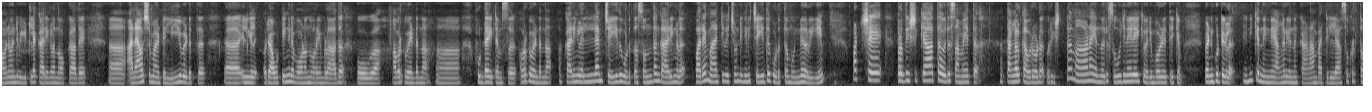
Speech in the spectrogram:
അവനവന്റെ വീട്ടിലെ കാര്യങ്ങൾ നോക്കാതെ അനാവശ്യമായിട്ട് ലീവ് എടുത്ത് ഇല്ലെങ്കിൽ ഒരു ഔട്ടിങ്ങിന് പോകണമെന്ന് പറയുമ്പോൾ അത് പോവുക അവർക്ക് വേണ്ടുന്ന ഫുഡ് ഐറ്റംസ് അവർക്ക് വേണ്ടുന്ന കാര്യങ്ങളെല്ലാം ചെയ്തു കൊടുത്ത് സ്വന്തം കാര്യങ്ങൾ വരെ മാറ്റി വെച്ചുകൊണ്ട് ഇങ്ങനെ ചെയ്ത് കൊടുത്ത് മുന്നേറുകയും പക്ഷേ പ്രതീക്ഷിക്കാത്ത ഒരു സമയത്ത് തങ്ങൾക്ക് അവരോട് ഒരു ഇഷ്ടമാണ് എന്നൊരു സൂചനയിലേക്ക് വരുമ്പോഴത്തേക്കും പെൺകുട്ടികൾ എനിക്ക് നിന്നെ അങ്ങനെയൊന്നും കാണാൻ പറ്റില്ല. സുഹൃത്ത്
